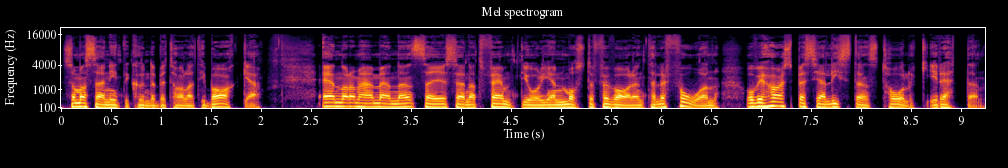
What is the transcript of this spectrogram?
som han sen inte kunde betala tillbaka. En av de här männen säger sen att 50-åringen måste förvara en telefon och vi hör specialistens tolk i rätten.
